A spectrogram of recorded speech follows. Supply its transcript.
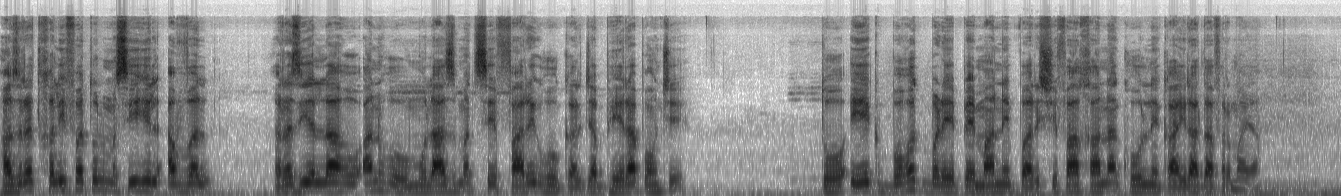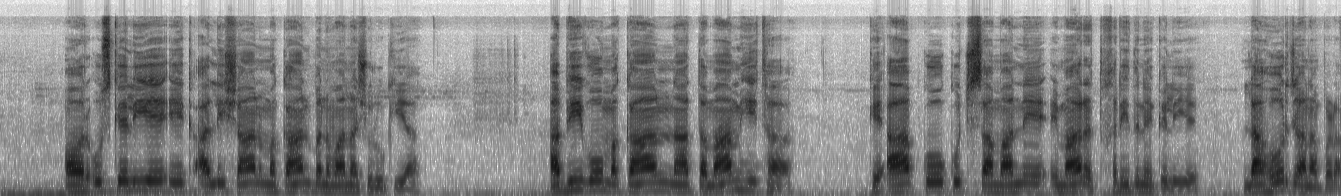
حضرت خلیفۃ المسیح الاول رضی اللہ عنہ ملازمت سے فارغ ہو کر جب بھیرا پہنچے، تو ایک بہت بڑے پیمانے پر شفا خانہ کھولنے کا ارادہ فرمایا اور اس کے لیے ایک عالیشان مکان بنوانا شروع کیا۔ ابھی وہ مکان ناتمام ہی تھا کہ آپ کو کچھ سامان عمارت خریدنے کے لیے لاہور جانا پڑا۔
